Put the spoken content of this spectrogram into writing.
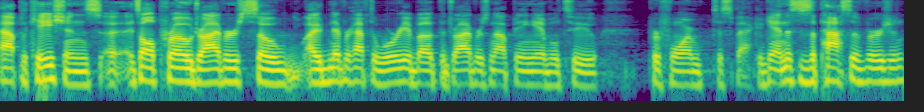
applications. Uh, it's all pro drivers, so I'd never have to worry about the drivers not being able to perform to spec. Again, this is a passive version.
